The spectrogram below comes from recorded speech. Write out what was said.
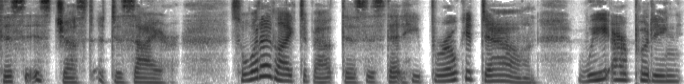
This is just a desire. So, what I liked about this is that he broke it down. We are putting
